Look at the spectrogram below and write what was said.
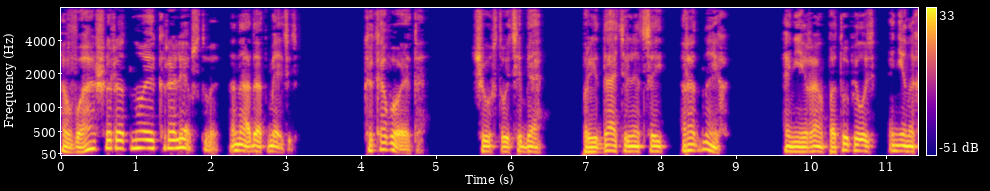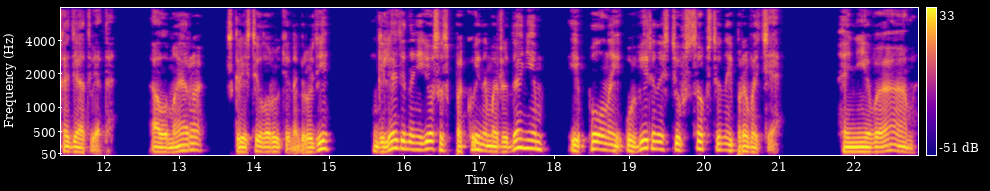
Ваше родное королевство, надо отметить. Каково это? Чувствовать себя предательницей родных. Нейран потупилась, не находя ответа. Алмеро скрестила руки на груди, глядя на нее со спокойным ожиданием и полной уверенностью в собственной правоте. «Не вам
